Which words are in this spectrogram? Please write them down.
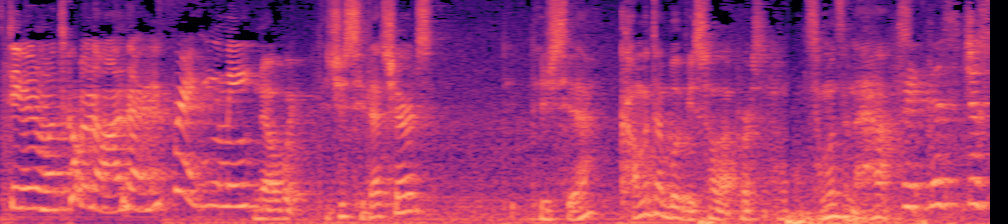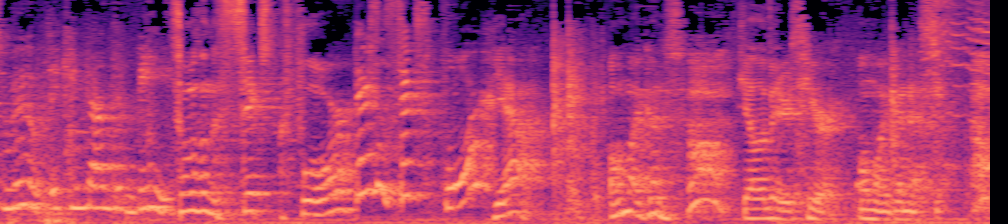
Steven, what's going on? Are you pranking me? No, wait. Did you see that, Sharers? Did, did you see that? Comment down below if you saw that person. Hold on. Someone's in the house. Wait, this just moved. It came down to B. Someone's on the sixth floor. There's a sixth floor? Yeah. Oh my goodness. the elevator's here. Oh my goodness.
